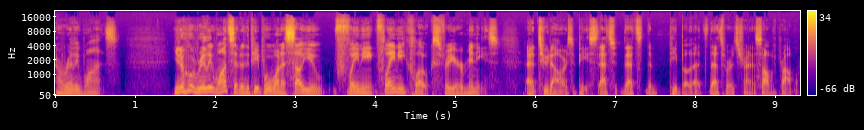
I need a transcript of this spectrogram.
or really wants. You know who really wants it are the people who want to sell you flamey, flamey cloaks for your minis at two dollars a piece. That's that's the people that's that's where it's trying to solve a problem.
